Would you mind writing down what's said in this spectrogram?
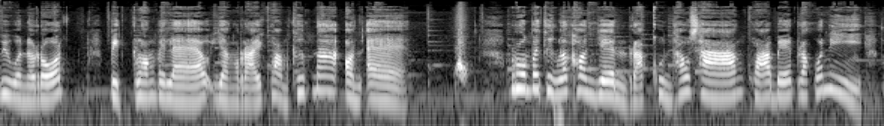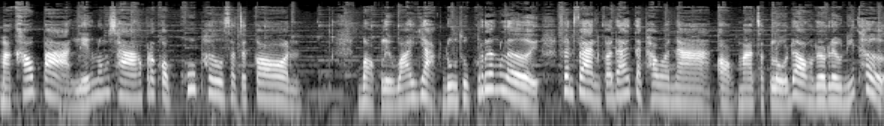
วิวรณรสปิดกล้องไปแล้วยังไร้ความคืบหน้าออนแอร์รวมไปถึงละครเย็นรักคุณเท่าช้าง คว้าเบสรักวณี มาเข้าป่าเลี้ยงน้องช้างประกบคู่เพลสัจกร บอกเลยว่าอยากดูทุกเรื่องเลย แฟนๆ ก็ได้แต่ภาวนาออกมาจากโหลดองเร็วๆนี้เถอะ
